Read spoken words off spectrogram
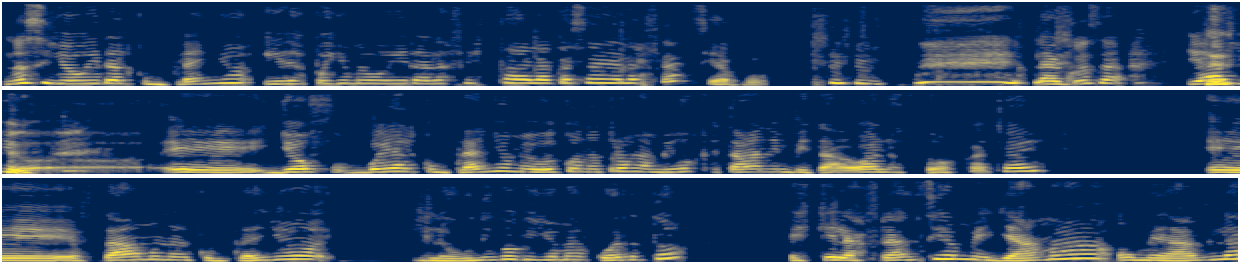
no, si yo voy a ir al cumpleaños y después yo me voy a ir a la fiesta de la casa de la Francia, la cosa, ya yo, eh, yo voy al cumpleaños, me voy con otros amigos que estaban invitados a los dos, ¿cachai? estábamos en el cumpleaños y lo único que yo me acuerdo es que la Francia me llama o me habla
